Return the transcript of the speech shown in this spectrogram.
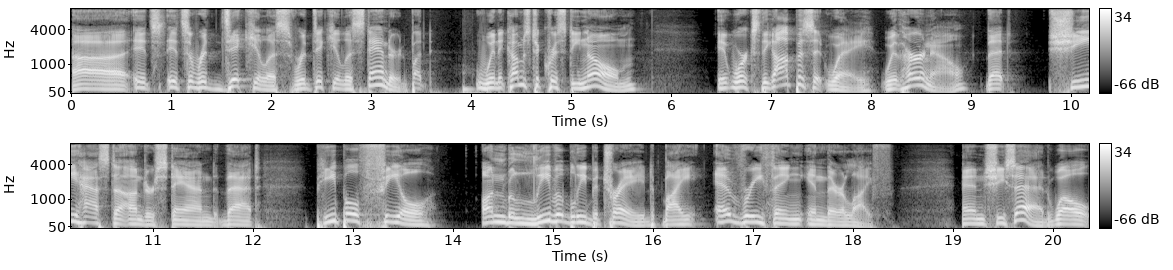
Uh, it's it's a ridiculous, ridiculous standard. But when it comes to Kristi Noem, it works the opposite way with her now. That she has to understand that people feel unbelievably betrayed by everything in their life. And she said, Well,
